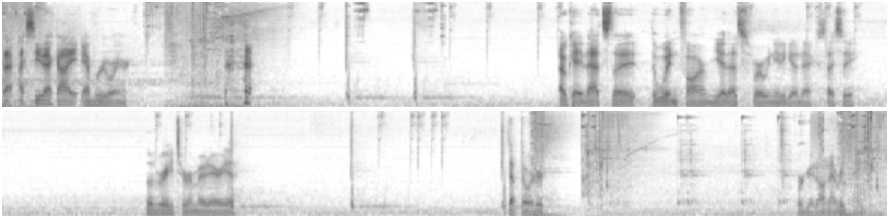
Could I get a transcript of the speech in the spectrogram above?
That I see that guy everywhere. okay, that's the the wind farm. Yeah, that's where we need to go next. I see. Delivery to remote area. Accept order. We're good on everything.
